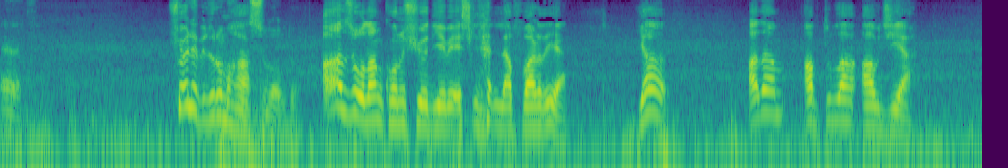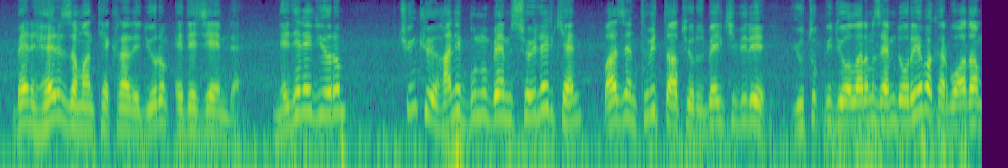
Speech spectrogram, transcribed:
Evet. Şöyle bir durum hasıl oldu. Ağzı olan konuşuyor diye bir eskiden laf vardı ya. Ya adam Abdullah Avcı'ya ben her zaman tekrar ediyorum edeceğim de. Neden ediyorum? Çünkü hani bunu ben söylerken bazen tweet de atıyoruz. Belki biri YouTube videolarımız hem de oraya bakar. Bu adam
